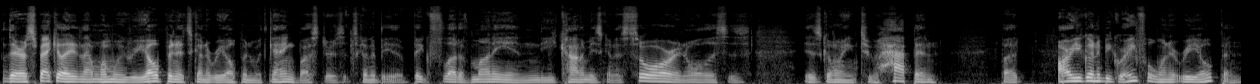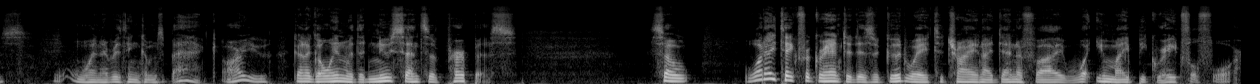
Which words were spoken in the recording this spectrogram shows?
They're speculating that when we reopen, it's going to reopen with gangbusters. It's going to be a big flood of money, and the economy is going to soar, and all this is is going to happen. But are you going to be grateful when it reopens, when everything comes back? Are you going to go in with a new sense of purpose? So, what I take for granted is a good way to try and identify what you might be grateful for.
